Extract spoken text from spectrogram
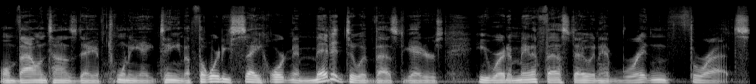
on Valentine's Day of 2018. Authorities say Horton admitted to investigators he wrote a manifesto and had written threats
